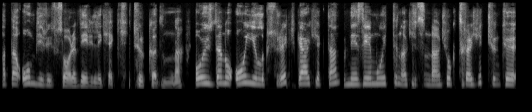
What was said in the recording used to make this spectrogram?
hatta 11 yıl sonra verilecek Türk kadınına. O yüzden o 10 yıllık süreç gerçekten Nezihe Muhittin açısından çok trajik çünkü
